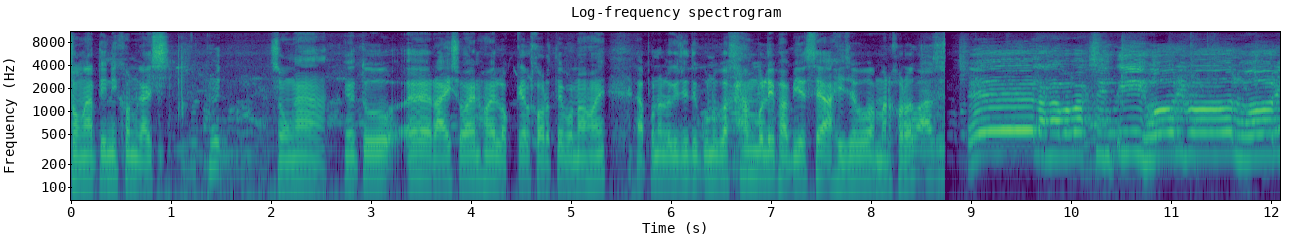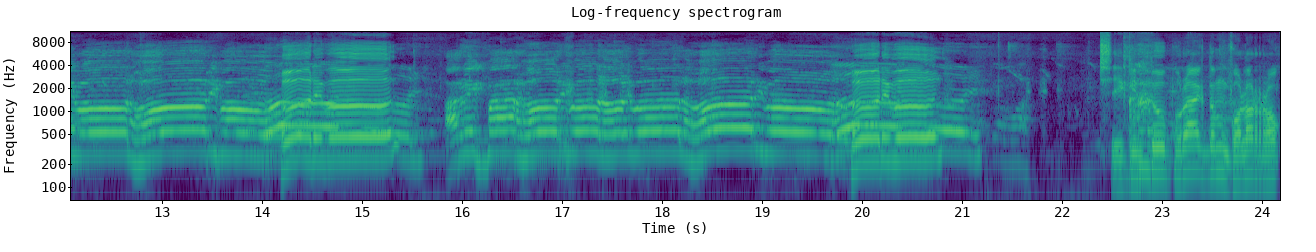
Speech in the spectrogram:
জঙা তিনিখন গাইছ। জঙা এইটো এ, ৰাইচ ৱাইন হয় লোকেল ঘৰতে বনোৱা হয়। আপোনালোকে যদি কোনোবা খাম বুলি ভাবি আছে আহি যাব আমাৰ ঘৰত। লাঙা বাবাক চিন্তি হৰি বল হৰি বল হৰি বল। হৰি বল। আৰু একবাৰ হৰি বল হৰি বল হৰি বল হৰি বল সি কিন্তু পুৰা একদম গলৰ ৰস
